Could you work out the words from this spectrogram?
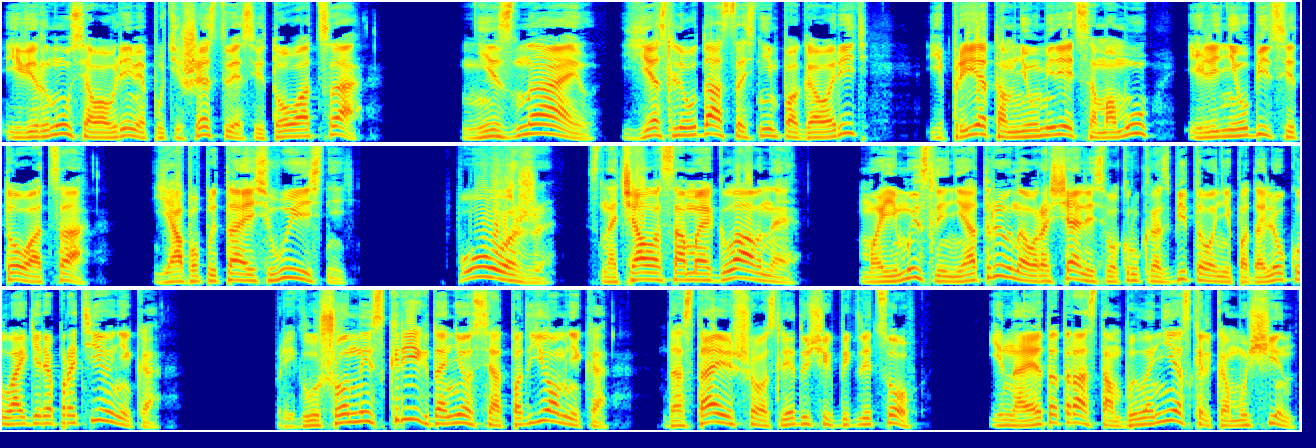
и вернулся во время путешествия святого отца? Не знаю, если удастся с ним поговорить и при этом не умереть самому, или не убить святого отца. Я попытаюсь выяснить. Позже. Сначала самое главное. Мои мысли неотрывно вращались вокруг разбитого неподалеку лагеря противника. Приглушенный скрик донесся от подъемника, доставившего следующих беглецов. И на этот раз там было несколько мужчин.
